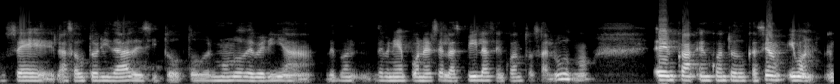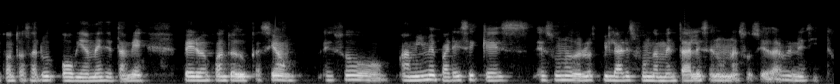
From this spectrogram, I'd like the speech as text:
no sé, las autoridades y todo, todo el mundo debería, debería ponerse las pilas en cuanto a salud, ¿no? En, en, cuanto a educación, y bueno, en cuanto a salud, obviamente también, pero en cuanto a educación, eso a mí me parece que es, es uno de los pilares fundamentales en una sociedad, Renecito.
